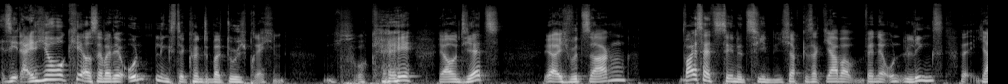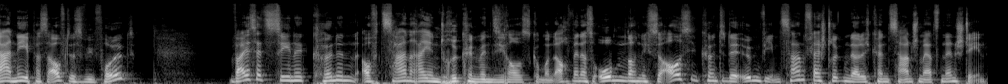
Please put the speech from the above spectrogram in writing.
Der sieht eigentlich auch okay aus, aber der unten links, der könnte bald durchbrechen. Okay, ja und jetzt? Ja, ich würde sagen, Weisheitszähne ziehen. Ich habe gesagt, ja, aber wenn er unten links, ja, nee, pass auf, das ist wie folgt. Weisheitszähne können auf Zahnreihen drücken, wenn sie rauskommen. Und auch wenn das oben noch nicht so aussieht, könnte der irgendwie im Zahnfleisch drücken, dadurch können Zahnschmerzen entstehen.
